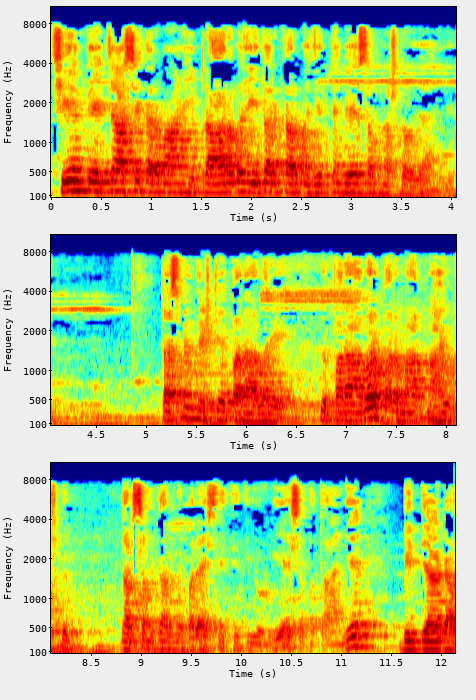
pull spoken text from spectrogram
क्षीयते चाष्य कर्माणी प्रारंभ इतर कर्म जितने भी है सब नष्ट हो जाएँगे। तस्मिन दृष्टि पराबर है जो पराबर परमात्मा है उसके दर्शन करने पर ऐसी स्थिति होगी ऐसा बताएँगे। विद्या का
